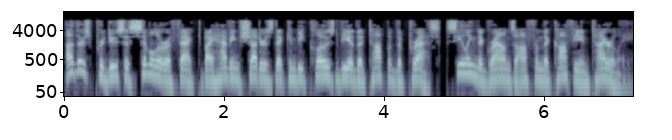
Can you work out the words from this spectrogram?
Others produce a similar effect by having shutters that can be closed via the top of the press, sealing the grounds off from the coffee entirely.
